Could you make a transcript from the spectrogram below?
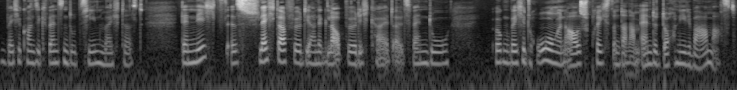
welche Konsequenzen du ziehen möchtest. Denn nichts ist schlechter für deine Glaubwürdigkeit, als wenn du irgendwelche Drohungen aussprichst und dann am Ende doch nie wahr machst.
